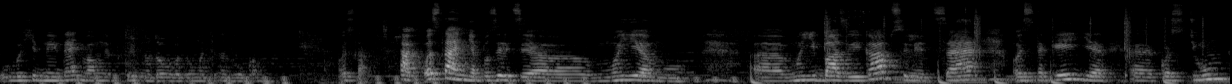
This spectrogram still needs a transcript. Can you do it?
вихідний день вам не потрібно довго думати над луком. Ось так. Так, остання позиція в моєму в моїй базовій капсулі це ось такий е, костюм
